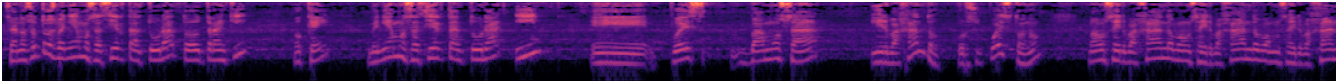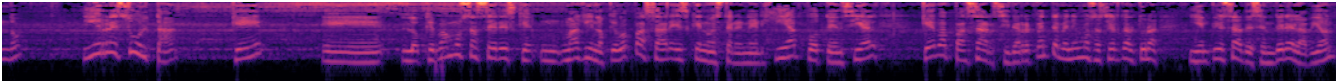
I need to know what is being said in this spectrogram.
O sea, nosotros veníamos a cierta altura, todo tranqui, ¿ok? Veníamos a cierta altura y eh, pues vamos a ir bajando, por supuesto, ¿no? Vamos a ir bajando, vamos a ir bajando, vamos a ir bajando. Y resulta que eh, lo que vamos a hacer es que, más bien lo que va a pasar es que nuestra energía potencial, ¿qué va a pasar? Si de repente venimos a cierta altura y empieza a descender el avión,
